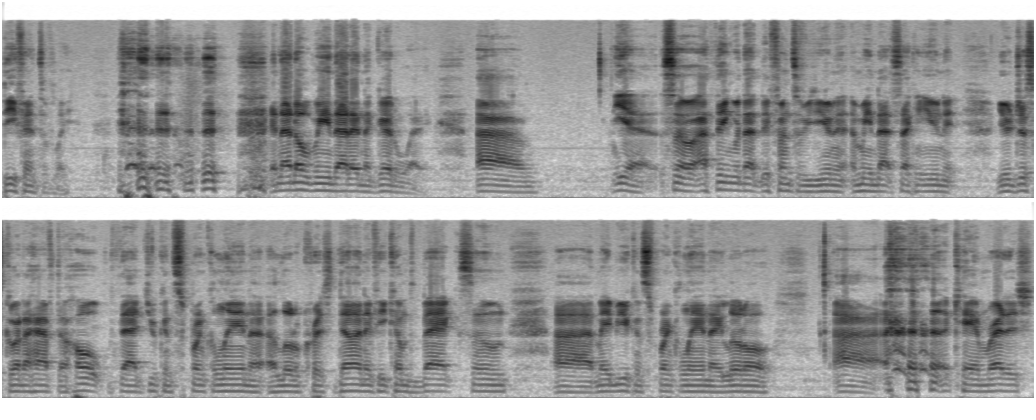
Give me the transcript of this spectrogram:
defensively. and I don't mean that in a good way. Um, yeah, so I think with that defensive unit, I mean that second unit, you're just going to have to hope that you can sprinkle in a, a little Kris Dunn if he comes back soon. Uh, maybe you can sprinkle in a little uh, Cam Reddish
